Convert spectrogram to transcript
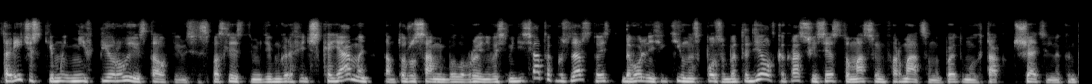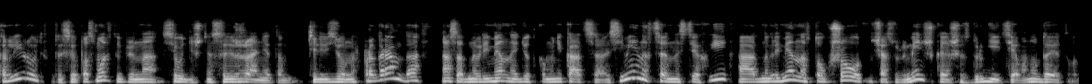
Исторически мы не впервые сталкиваемся с последствиями демографической ямы. Там то же самое было в районе 80-х. Государство есть довольно эффективный способ это делать, как раз через средства массовой информации, но поэтому их так тщательно контролируют. То есть вы посмотрите, например, на сегодняшнее содержание там, телевизионных программ, да, у нас одновременно идет коммуникация о семейных ценностях и одновременно в ток-шоу, сейчас уже меньше, конечно, с другие темы, ну до этого,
